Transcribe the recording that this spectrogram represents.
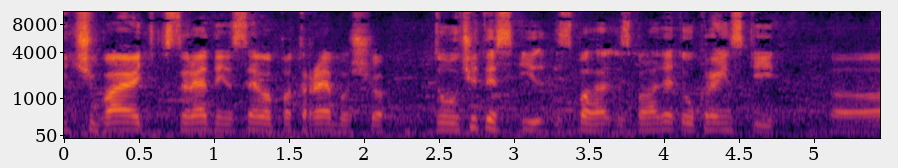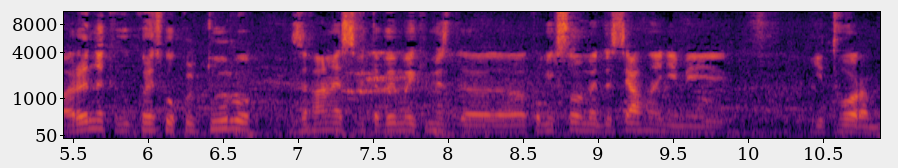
відчувають всередині себе потребу, що долучитись і збага- збагатити український е, ринок, українську культуру загальносвітовими якимись е, коміксовими досягненнями і, і творами.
